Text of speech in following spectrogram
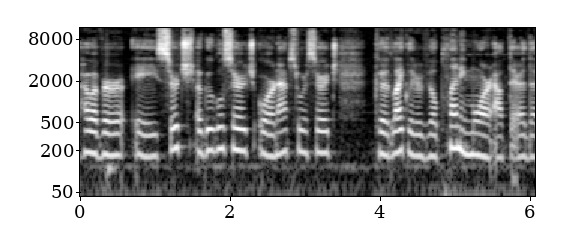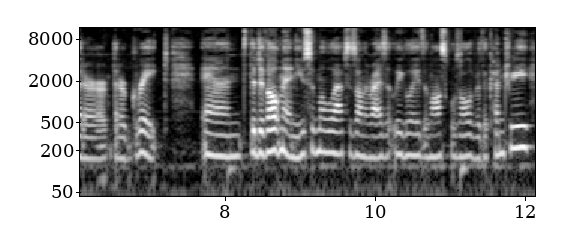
However, a search, a Google search or an App Store search could likely reveal plenty more out there that are that are great. And the development and use of mobile apps is on the rise at legal aids and law schools all over the country.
